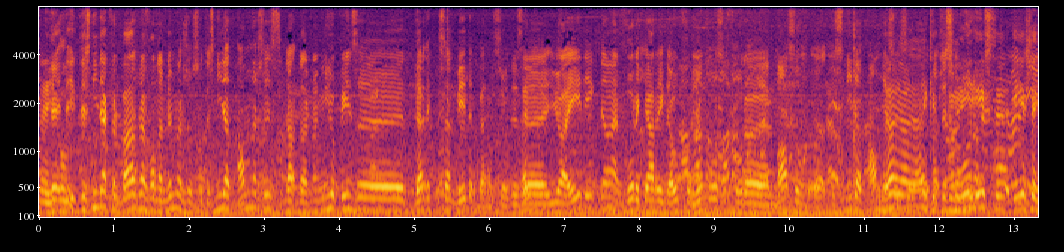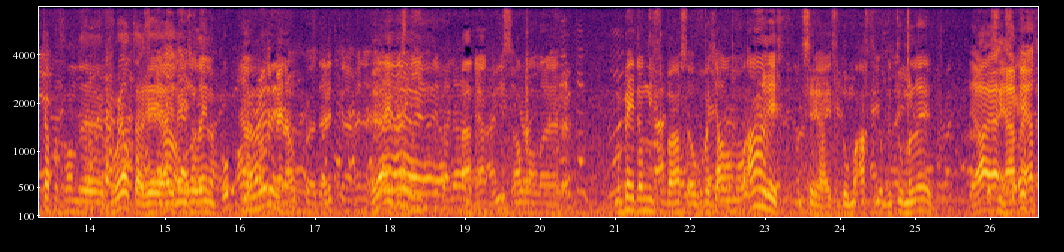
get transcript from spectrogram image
Nee, het is niet dat ik verbaasd ben van de nummers of zo. Het is niet dat het anders is, dat, dat ik nu opeens eh 30% beter ben of zo. Het is eh UAE deed ik dat en vorig jaar deed ik dat ook voor Jumbo's of voor Mas. Of, eh, het is niet dat het anders ja, is. ja, ja, ik heb het is gewoon... die eerste, die eerste etappe van de Vuelta reed hij ineens alleen op kop. Ja, ik ben ook de rit kunnen winnen. Nee, het is niet. Maar ja, nu is het allemaal. Maar ben je dan niet verbaasd over wat je allemaal aanricht? Want ze rijden verdomme achter je op de Tourmalet. Ja, ja, ja, maar ja, echt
